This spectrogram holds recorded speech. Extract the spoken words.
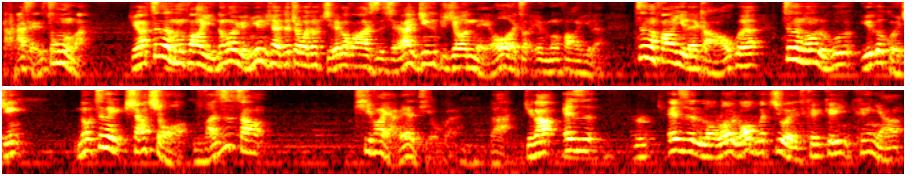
大家侪是中文嘛，就讲真个门方言，侬讲粤语里向有得交关种奇里八怪个字，实际上已经是比较难学个一种一门方言了。真个方言来讲，我觉着真个侬如果有个环境，侬真个想去学，勿是桩天方夜谭个事体，我觉着，对伐？就讲还是还是老老老大个机会，可以可以可以让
